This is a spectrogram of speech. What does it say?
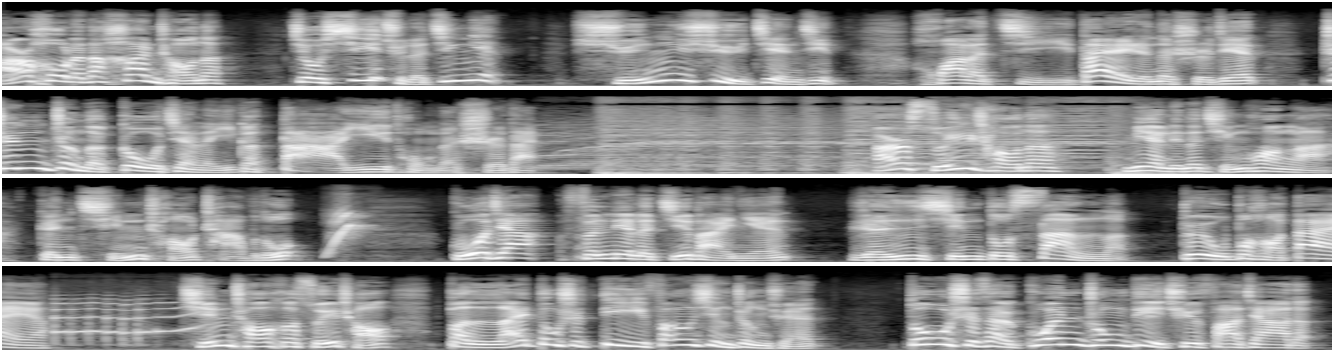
而后来的汉朝呢，就吸取了经验，循序渐进，花了几代人的时间，真正的构建了一个大一统的时代。而隋朝呢？面临的情况啊，跟秦朝差不多，国家分裂了几百年，人心都散了，队伍不好带呀。秦朝和隋朝本来都是地方性政权，都是在关中地区发家的，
